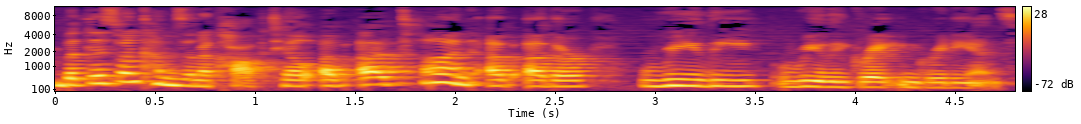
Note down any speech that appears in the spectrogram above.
But this one comes in a cocktail of a ton of other really, really great ingredients.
